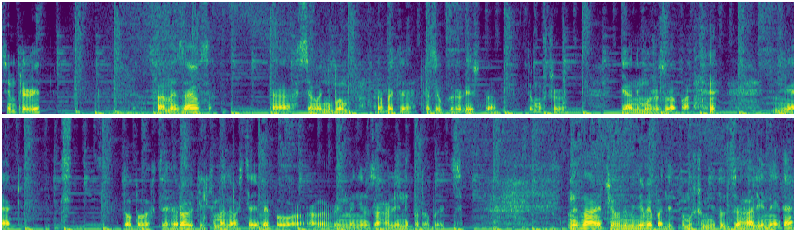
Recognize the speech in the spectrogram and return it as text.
Всім привіт! З вами Зеус. Та сьогодні будемо робити призив королівства, тому що я не можу злапати ніяк з топових цих героїв, тільки в мене ось цей випав, але він мені взагалі не подобається. Не знаю, чи вони мені випадуть, тому що мені тут взагалі не йде,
